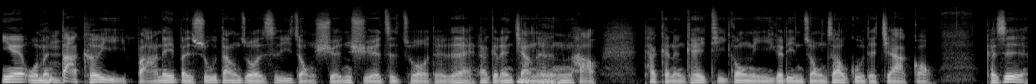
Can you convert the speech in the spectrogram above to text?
因为我们大可以把那本书当做是一种玄学之作，对不对？他可能讲得很好，他可能可以提供你一个临终照顾的架构。可是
